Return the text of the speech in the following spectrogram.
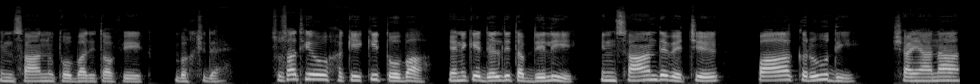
ਇਨਸਾਨ ਨੂੰ ਤੋਬਾ ਦੀ ਤੌਫੀਕ ਬਖਸ਼ਦਾ ਹੈ। ਸੋ ਸਾਥੀਓ, ਹਕੀਕੀ ਤੋਬਾ ਯਾਨੀ ਕਿ ਦਿਲ ਦੀ ਤਬਦੀਲੀ ਇਨਸਾਨ ਦੇ ਵਿੱਚ ਪਾਕ ਰੂਹ ਦੀ ਸ਼ਾਇਆਨਾ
